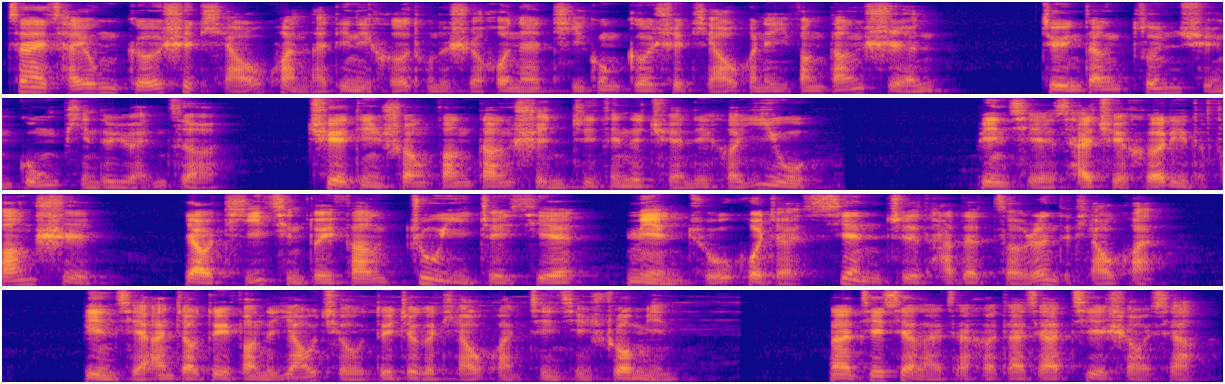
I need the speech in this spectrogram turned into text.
在采用格式条款来订立合同的时候呢，提供格式条款的一方当事人就应当遵循公平的原则，确定双方当事人之间的权利和义务，并且采取合理的方式，要提醒对方注意这些免除或者限制他的责任的条款。并且按照对方的要求对这个条款进行说明。那接下来再和大家介绍一下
